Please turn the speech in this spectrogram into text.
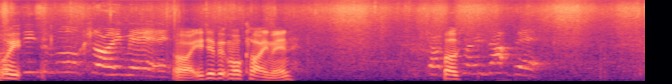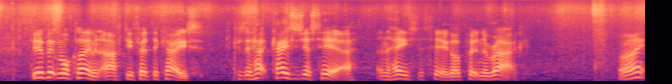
Oh, Wait. do some more climbing. Alright, you do a bit more climbing. Well- close that bit. Do a bit more climbing after you fed the cows. Because the cows are just here and the hay's just here. Got to put it in the rack. Alright?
